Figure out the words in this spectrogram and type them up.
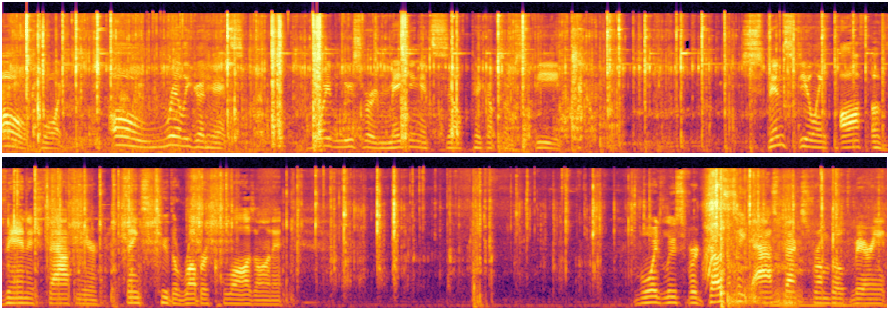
Oh, boy. Oh, really good hits. Void Lucifer making itself pick up some speed. Spin stealing off of Vanish Fafnir thanks to the rubber claws on it. Void Lucifer does take aspects from both Variant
